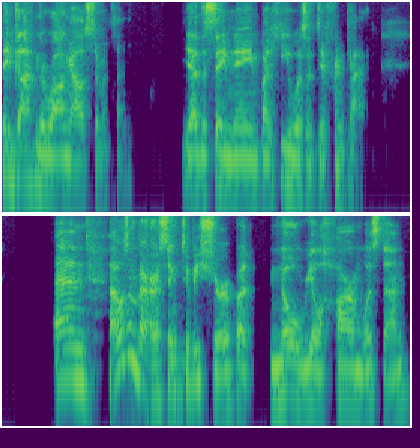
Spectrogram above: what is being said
they'd gotten the wrong Alistair MacLean. He had the same name, but he was a different guy. And that was embarrassing to be sure, but no real harm was done.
